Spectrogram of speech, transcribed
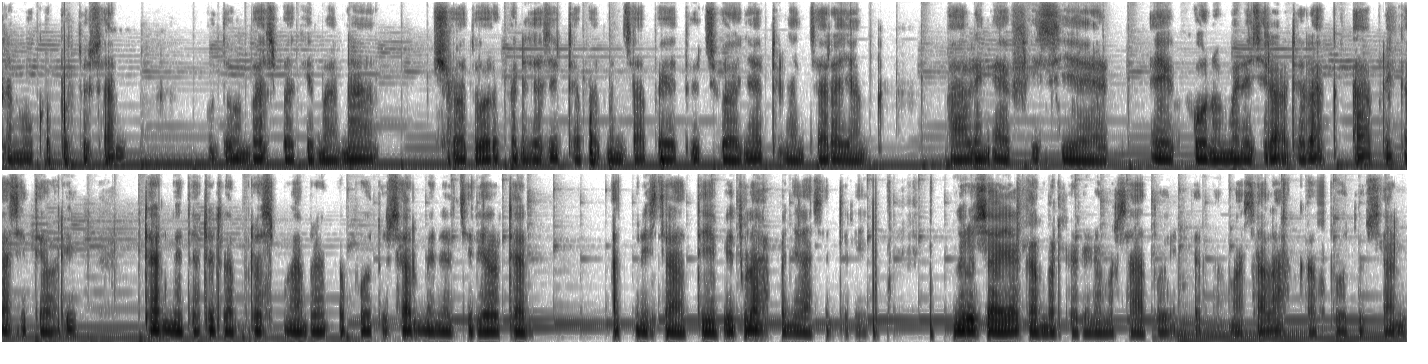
ilmu keputusan untuk membahas bagaimana suatu organisasi dapat mencapai tujuannya dengan cara yang paling efisien. Ekonomi manajerial adalah aplikasi teori dan metode dalam proses pengambilan keputusan manajerial dan administratif itulah penjelasan dari menurut saya gambar dari nomor satu ini tentang masalah keputusan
